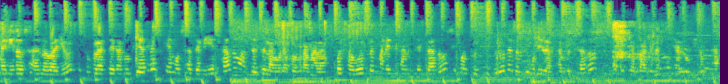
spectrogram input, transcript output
Bienvenidos a Nueva York. Es un placer anunciarles que hemos aterrizado antes de la hora programada. Por favor, permanezcan sentados y con sus cinturones de seguridad abrochados hasta que apague la señal luminosa.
